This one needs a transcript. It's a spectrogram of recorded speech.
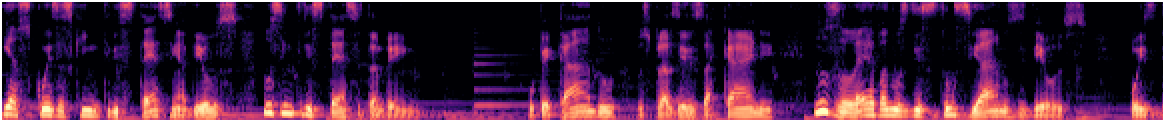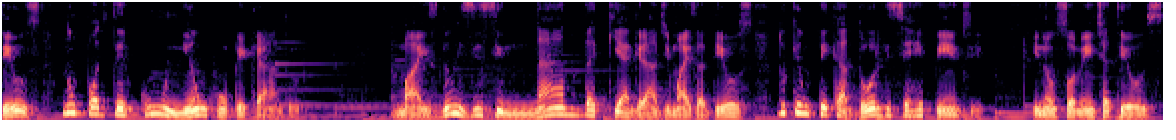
e as coisas que entristecem a Deus nos entristecem também. O pecado, os prazeres da carne, nos leva a nos distanciarmos de Deus, pois Deus não pode ter comunhão com o pecado. Mas não existe nada que agrade mais a Deus do que um pecador que se arrepende. E não somente a Deus,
